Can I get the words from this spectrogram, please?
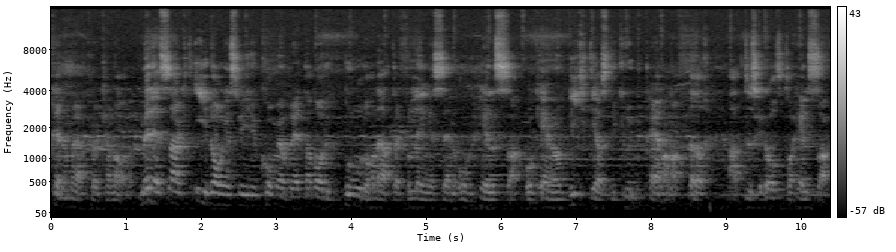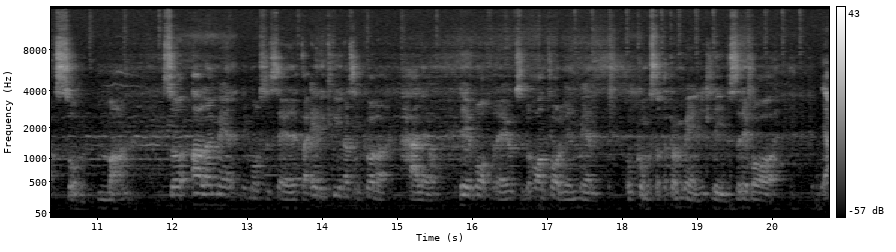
Prenumerera på kanalen. Med det sagt, i dagens video kommer jag berätta vad du borde ha lärt dig för länge sedan om hälsa och en av de viktigaste grundpelarna för att du ska återta hälsa som man. Så alla män, ni måste se detta. Är det kvinna som kollar, hallå. Det är bra för dig också. Du har antagligen män och kommer stöta på män i ditt liv. Så det är bara, ja,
